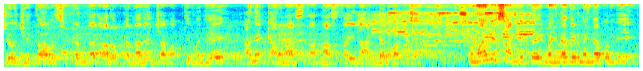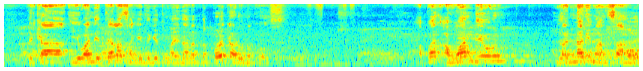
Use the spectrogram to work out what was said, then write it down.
जो जिता व सिकंदर आरोप करणाऱ्यांच्या बाबतीमध्ये अनेक कारणं असतात. नाचता येणं अंगण वाकडे. पुन्हा मी सांगितलं एक महिना दीड महिन्यापूर्वी एका युवा नेत्याला सांगितलं की तू मैदानातनं पळ काढू नकोस. आपण आव्हान देऊन लढणारी माणसं आहोत.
